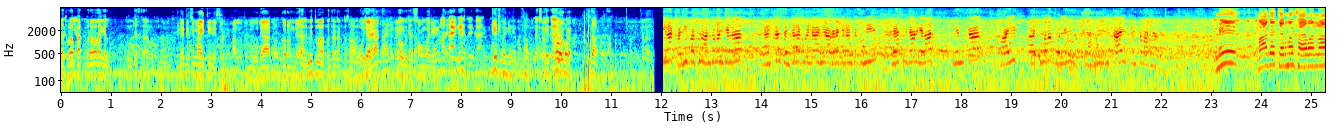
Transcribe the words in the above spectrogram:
तर थोडा पाठपुरावा लागेल तुमच्या स्तरावरतून आम्हाला मी त्याची माहिती घेतो मी. मला तुम्ही उद्या आठवण करून द्या. चालेल मी तुम्हाला पत्र टाकतो हा. उद्या टाका. हो उद्या टाका. सोमवारी. घेतलं घेतलं. त्यांना खाली बसून आंदोलन केलं नंतर संचालक मंडळाने आग्रह केल्यानंतर तुम्ही व्यासपीठावर गेलात. नेमकं माईक तुम्हाला बोललेली काय नेमकं मागण्या होत्या? मी माझ्या चेअरमन साहेबांना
